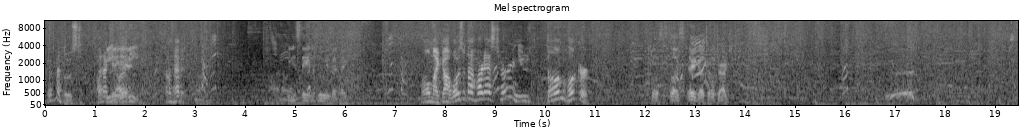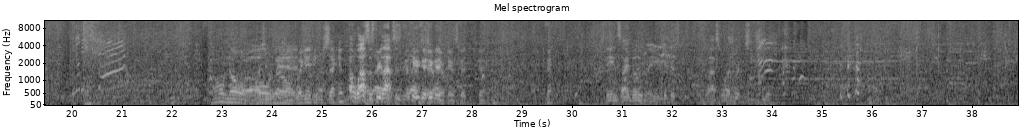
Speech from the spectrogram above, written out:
Where's my boost? I'm not RB, getting it. I don't have it. Don't. He needs to stay in the buoys, I think. Oh my God, what was with that hard ass turn, you dumb hooker? Close, it's close. There you go, total charge. Oh no. Oh, Oh, no. Do I get anything for second? Oh wow, so it's three laps. Okay, you're good, Okay, you're okay, good. okay, it's good, it's good. Okay. Stay inside those and then you get this last one.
